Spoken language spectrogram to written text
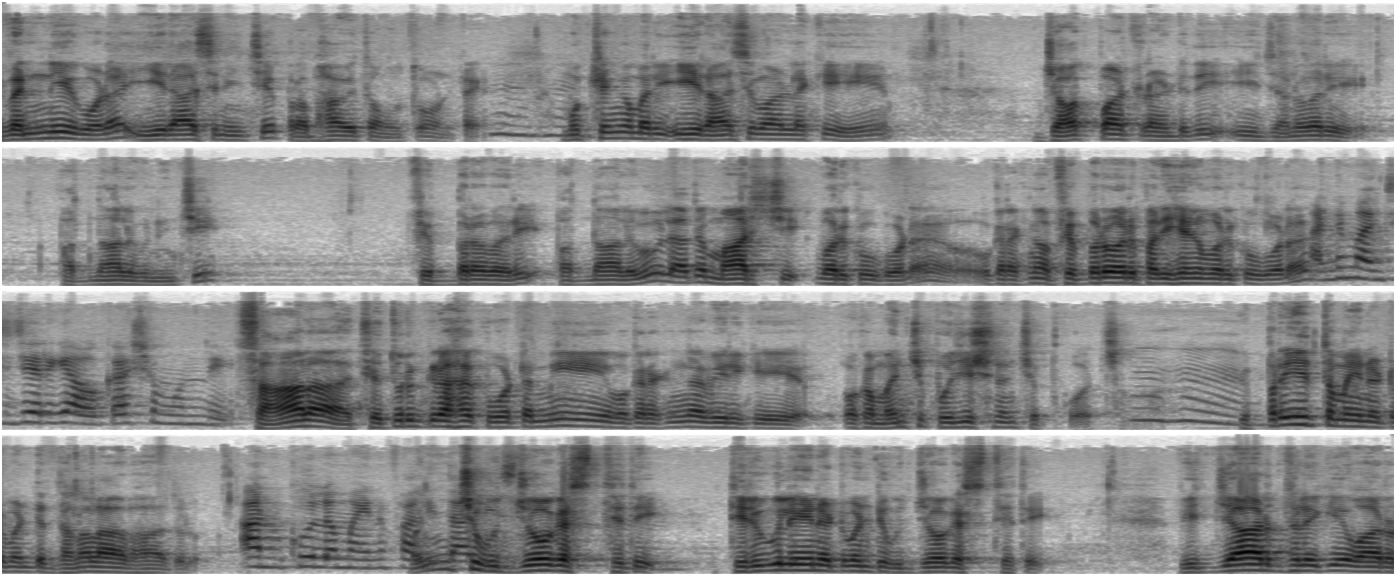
ఇవన్నీ కూడా ఈ రాశి నుంచే ప్రభావితం అవుతూ ఉంటాయి. ముఖ్యంగా మరి ఈ రాశి వాళ్ళకి జాక్పాట్ లాంటిది ఈ జనవరి పద్నాలుగు నుంచి ఫిబ్రవరి పద్నాలుగు లేకపోతే మార్చి వరకు కూడా ఒక రకంగా ఫిబ్రవరి పదిహేను వరకు కూడా అంటే మంచి జరిగే అవకాశం ఉంది. చాలా చతుర్గ్రహ కూటమి ఒక రకంగా వీరికి ఒక మంచి పొజిషన్ అని చెప్పుకోవచ్చు. విపరీతమైనటువంటి ధనలాభాదులు. అనుకూలమైన మంచి ఉద్యోగ స్థితి తిరుగులేనటువంటి ఉద్యోగ స్థితి. విద్యార్థులకి వారు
